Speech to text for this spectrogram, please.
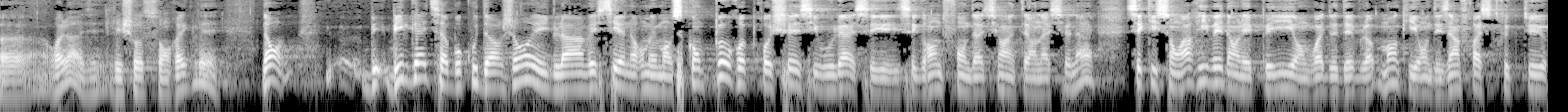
euh, voilà, les choses sont réglées. Non, Bill Gates a beaucoup d'argent et il l'a investi énormément. Ce qu'on peut reprocher, si vous voulez, à ces, ces grandes fondations internationales, c'est qu'ils sont arrivés dans les pays en voie de développement qui ont des infrastructures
